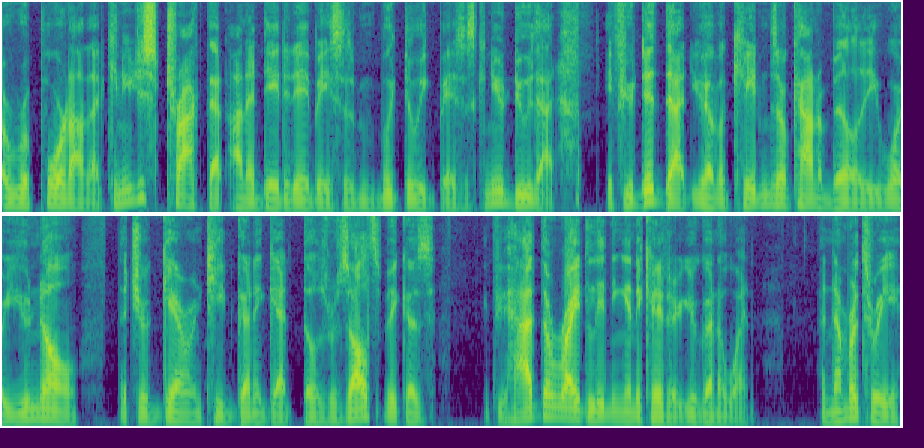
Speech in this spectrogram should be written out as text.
uh, report on that? Can you just track that on a day to day basis, week to week basis? Can you do that? If you did that, you have a cadence of accountability where you know that you're guaranteed going to get those results because if you had the right leading indicator, you're going to win. And number three,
